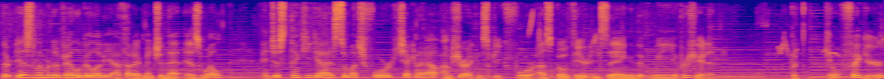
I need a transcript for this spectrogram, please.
There is limited availability, I thought I'd mention that as well. And just thank you guys so much for checking it out. I'm sure I can speak for us both here in saying that we appreciate it. But go figure,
